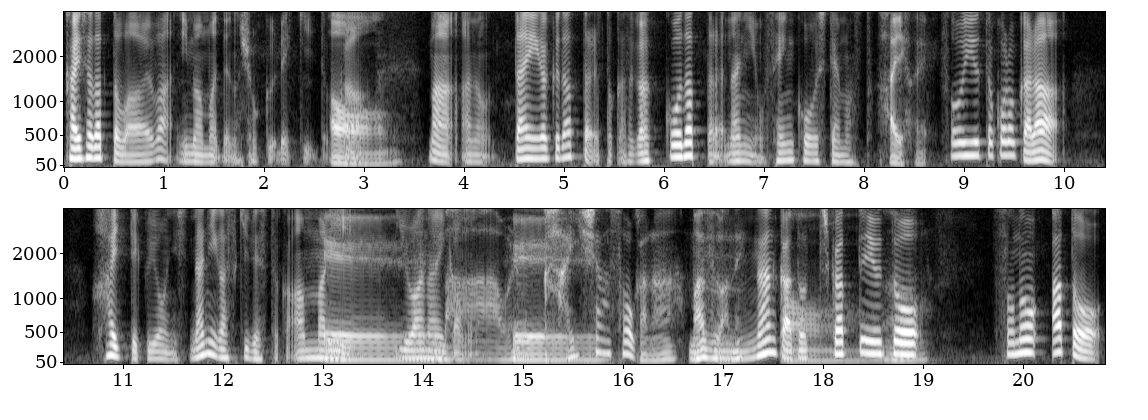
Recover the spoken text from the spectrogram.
会社だった場合は今までの職歴とか。まああの大学だったらとかさ学校だったら何を専攻してますとかはいはい。そういうところから入っていくようにして何が好きですとかあんまり言わないかも、まあ俺も会社はそうかな。まずはね。うん。なんかどっちかっていうとその後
